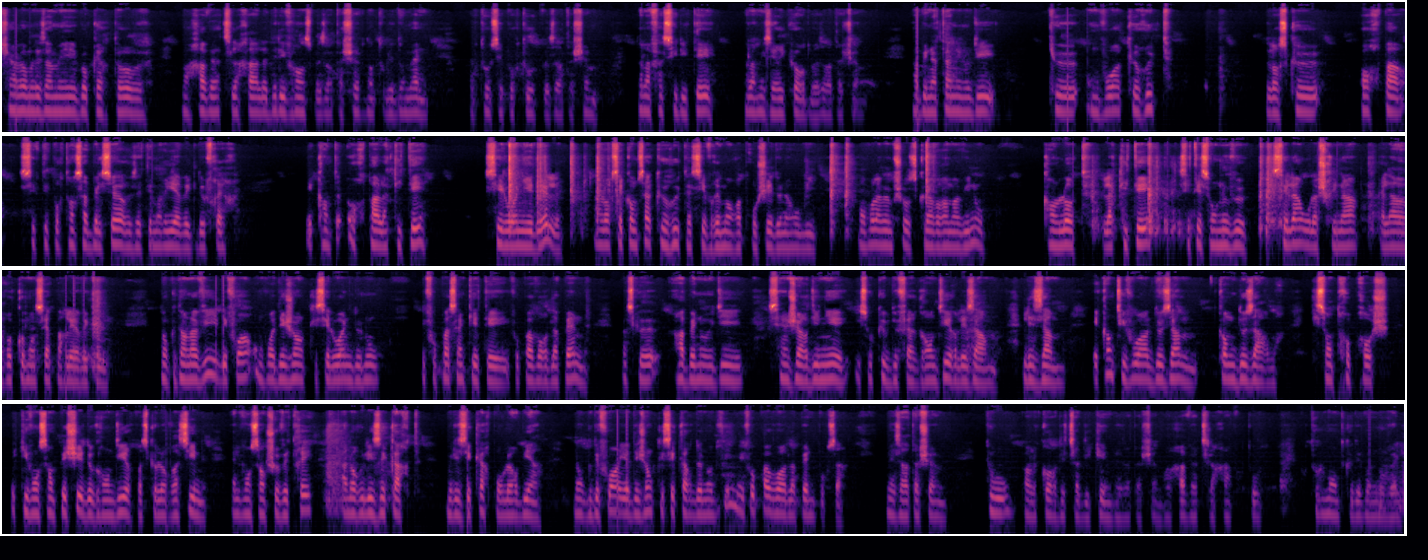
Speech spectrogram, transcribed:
Shalom les amis, Boker Tov, ve'atzlacha, la délivrance, Bezat Hashem, dans tous les domaines, pour tous et pour toutes, Bezat Hashem, dans la facilité, dans la miséricorde, Bezat Hashem. Rabbi Nathan nous dit que on voit que Ruth, lorsque Orpa, c'était pourtant sa belle-sœur, ils étaient mariés avec deux frères. Et quand Orpa l'a quittée, s'est éloignée d'elle, alors c'est comme ça que Ruth s'est vraiment rapprochée de Naomi. On voit la même chose qu'Abraham Avinu. Quand Lot l'a quitté, c'était son neveu. C'est là où la Shrina, elle a recommencé à parler avec lui. Donc dans la vie, des fois, on voit des gens qui s'éloignent de nous. Il ne faut pas s'inquiéter, il ne faut pas avoir de la peine, parce que Rabbeinu dit, c'est un jardinier, il s'occupe de faire grandir les âmes, les âmes. Et quand il voit deux âmes comme deux arbres qui sont trop proches et qui vont s'empêcher de grandir parce que leurs racines, elles vont s'enchevêtrer, alors il les écarte, mais les écarte pour leur bien. Donc des fois, il y a des gens qui s'écartent de notre vie, mais il ne faut pas avoir de la peine pour ça. Mais Hashem, tout par le corps des tzadikim, Bezat Hashem, pour tout, pour tout le monde, que des bonnes nouvelles.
